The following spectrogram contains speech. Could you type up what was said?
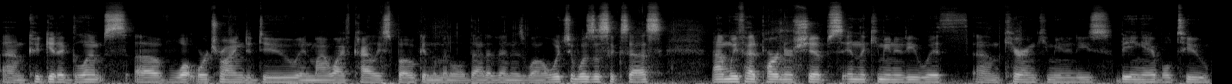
um, could get a glimpse of what we're trying to do. And my wife Kylie spoke in the middle of that event as well, which was a success. Um, we've had partnerships in the community with um, caring communities, being able to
